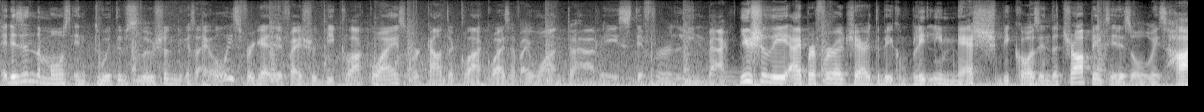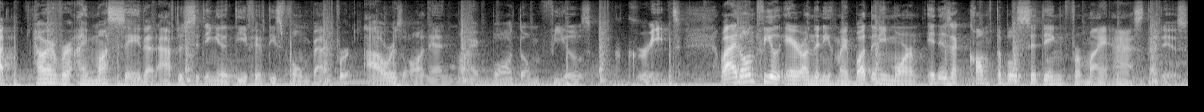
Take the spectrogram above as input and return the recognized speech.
It isn't the most intuitive solution because I always forget if I should be clockwise or counterclockwise if I want to have a stiffer lean back. Usually, I prefer a chair to be completely mesh because in the tropics, it is always hot. However, I must say that after sitting in the T50's foam pad for hours on end, my bottom feels great. While I don't feel air underneath my butt anymore, it is a comfortable sitting for my ass that is.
